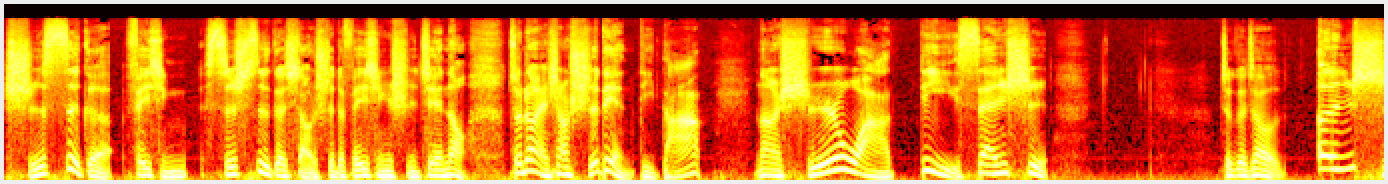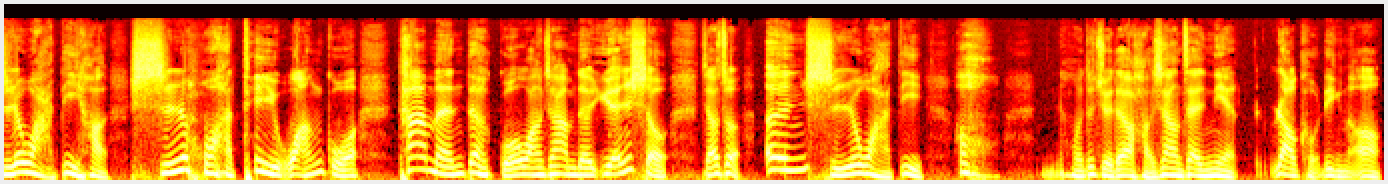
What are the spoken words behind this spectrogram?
十四个飞行十四个小时的飞行时间哦。昨天晚上十点抵达，那史瓦蒂三世，这个叫恩史瓦蒂哈，史瓦蒂王国，他们的国王叫他们的元首叫做恩史瓦蒂哦，我都觉得好像在念绕口令了哦，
